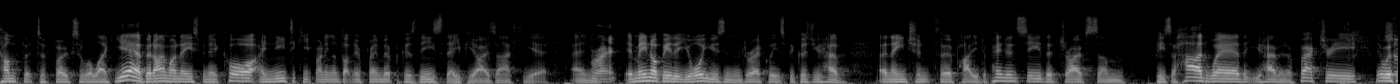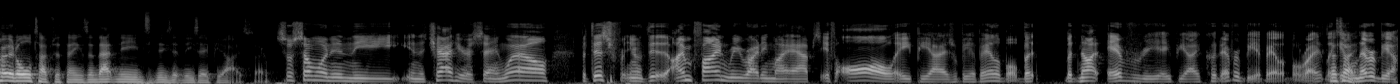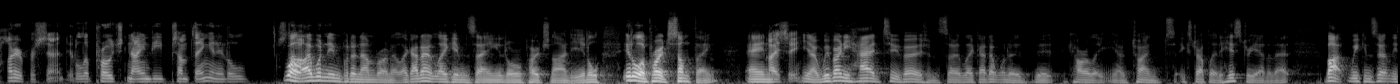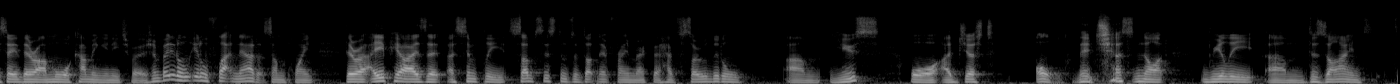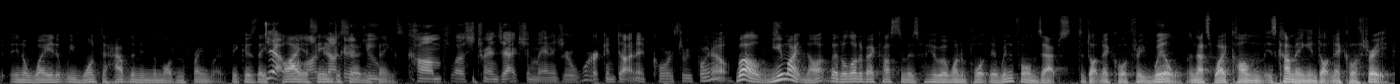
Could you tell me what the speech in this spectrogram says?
comfort to folks who are like, yeah, but I'm on ASP.NET Core. I need to keep running on .NET Framework because these APIs aren't here. And Right. it may not be that you're using them directly. It's because you have an ancient third-party dependency that drives some piece of hardware that you have in a factory. You know, we've So- heard all types of things, and that needs these, these APIs. So So someone in the in the chat here is saying, well, but this, you know, th- I'm fine rewriting my apps if all APIs will be available, but but not every API could ever be available, right? Like That's it'll right. never be 100%. It'll approach 90 something and it'll stop. Well, I wouldn't even put a number on it. Like I don't like even saying it'll approach 90. It'll it'll approach something. And I see. you know, we've only had two versions, so like I don't want to, uh, correlate, you know, try and extrapolate a history out of that. But we can certainly say there are more coming in each version, but it'll it'll flatten out at some point. There are APIs that are simply subsystems of .NET Framework that have so little um, use or are just old. They're just not really um, designed in a way that we want to have them in the modern framework because they yeah, tie well, us I'm into not going certain to do things. COM plus transaction manager work in .NET Core oh. 3.0. Well, you might not, but a lot of our customers who want to port their WinForms apps to .NET Core 3 will, and that's why COM is coming in .NET Core 3.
